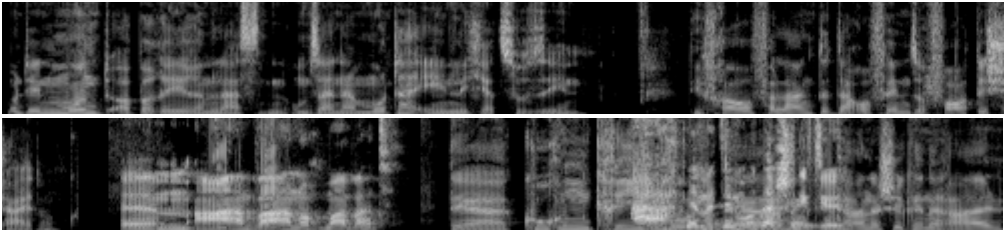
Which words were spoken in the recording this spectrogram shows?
und den Mund operieren lassen, um seiner Mutter ähnlicher zu sehen. Die Frau verlangte daraufhin sofort die Scheidung. Ähm, A war noch mal was? Der Kuchenkrieg Ach, der mit dem der mexikanische General,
